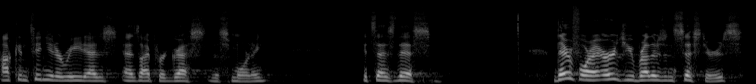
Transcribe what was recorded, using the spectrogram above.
I'll continue to read as, as I progress this morning. It says this Therefore, I urge you, brothers and sisters,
